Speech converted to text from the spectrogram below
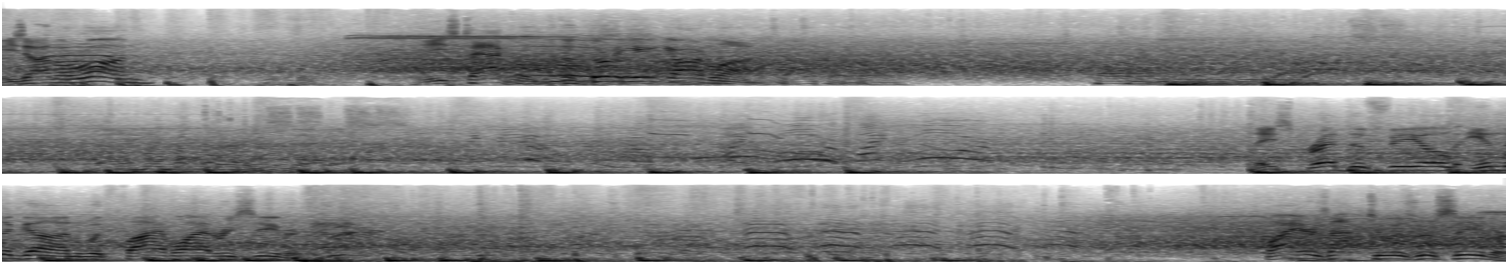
He's on the run. He's tackled at the 38-yard line. Spread the field in the gun with five wide receivers. Fires out to his receiver.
